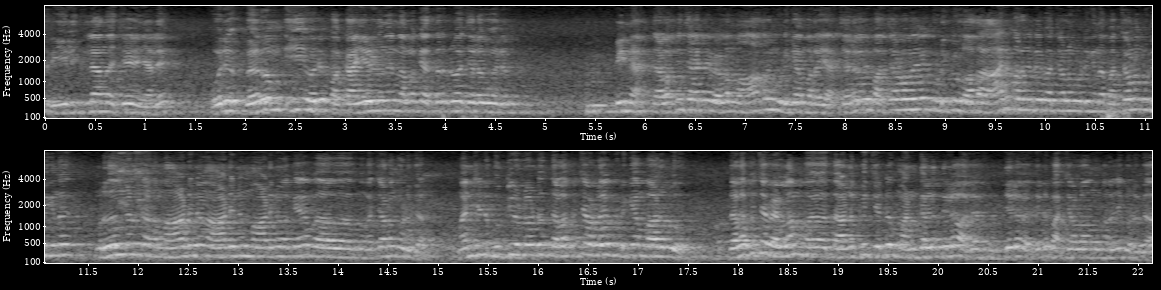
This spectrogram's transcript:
ശീലിച്ചില്ല എന്ന് വെച്ച് കഴിഞ്ഞാൽ ഒരു വെറും ഈ ഒരു കൈ എഴുതുന്നതിന് നമുക്ക് എത്ര രൂപ ചിലവ് വരും? പിന്നെ തിളപ്പിച്ചാറ്റിയ വെള്ളം മാത്രം കുടിക്കാൻ പറയാ. ചിലവർ പച്ചവെള്ളമേ കുടിക്കുള്ളൂ. അത് ആര് പറഞ്ഞിട്ട് പച്ചവളം കുടിക്കുന്നത് പച്ചവളം കുടിക്കുന്നത് മൃഗങ്ങൾക്കാണ് മാടിനും ആടിനും മാടിനും ഒക്കെ പച്ചവളം കൊടുക്കുക. മനുഷ്യന് ബുദ്ധിയുള്ളതുകൊണ്ട് തിളപ്പിച്ച വെള്ളമേ കുടിക്കാൻ പാടുള്ളൂ. തിളപ്പിച്ച വെള്ളം തണുപ്പിച്ചിട്ട് മൺകലത്തിലോ അല്ലെങ്കിൽ ഫ്രിഡ്ജിലോ വെച്ചിട്ട് പച്ചവെള്ളം എന്ന് പറഞ്ഞ് കൊടുക്കുക.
